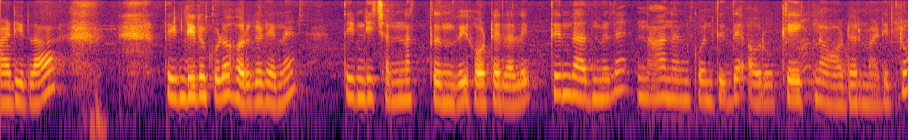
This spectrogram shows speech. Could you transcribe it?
ಮಾಡಿಲ್ಲ. ತಿಂಡಿನೂ ಕೂಡ ಹೊರಗಡೆನೆ. ತಿಂಡಿ ಚೆನ್ನಾಗಿ ತಿಂದ್ವಿ ಹೋಟೆಲಲ್ಲಿ. ತಿಂದಾದಮೇಲೆ ನಾನು ಅಂದ್ಕೊತಿದ್ದೆ ಅವರು ಕೇಕ್ನ ಆರ್ಡರ್ ಮಾಡಿದರು.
